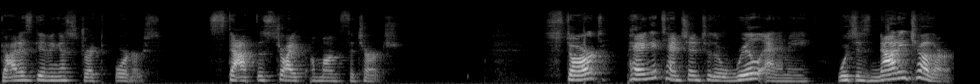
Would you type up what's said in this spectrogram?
God is giving us strict orders. Stop the strife amongst the church. Start paying attention to the real enemy, which is not each other.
